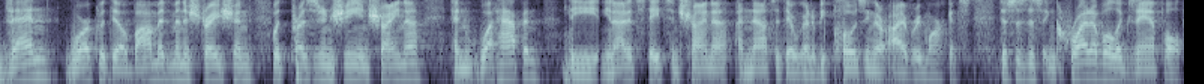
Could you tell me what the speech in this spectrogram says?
then worked with the Obama administration, with President Xi in China. And what happened? The United States and China announced that they were going to be closing their ivory markets. This is this incredible example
